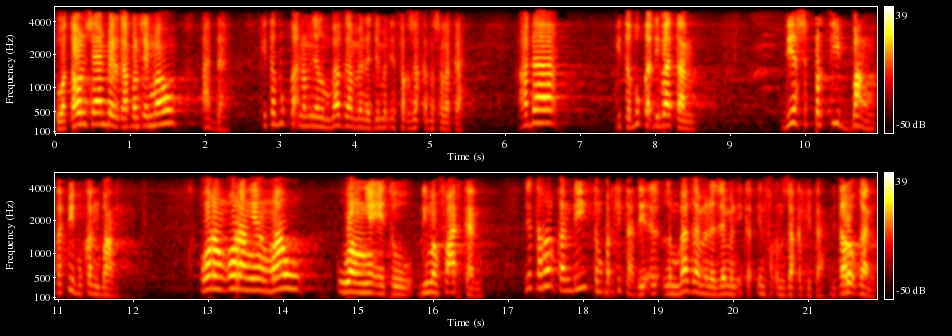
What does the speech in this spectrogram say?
dua tahun saya ambil, kapan saya mau, ada. Kita buka namanya lembaga manajemen infak zakat dan sedekah. Ada, kita buka di Batam. Dia seperti bank, tapi bukan bank. Orang-orang yang mau uangnya itu dimanfaatkan, dia taruhkan di tempat kita, di lembaga manajemen infak dan zakat kita. Ditaruhkan.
